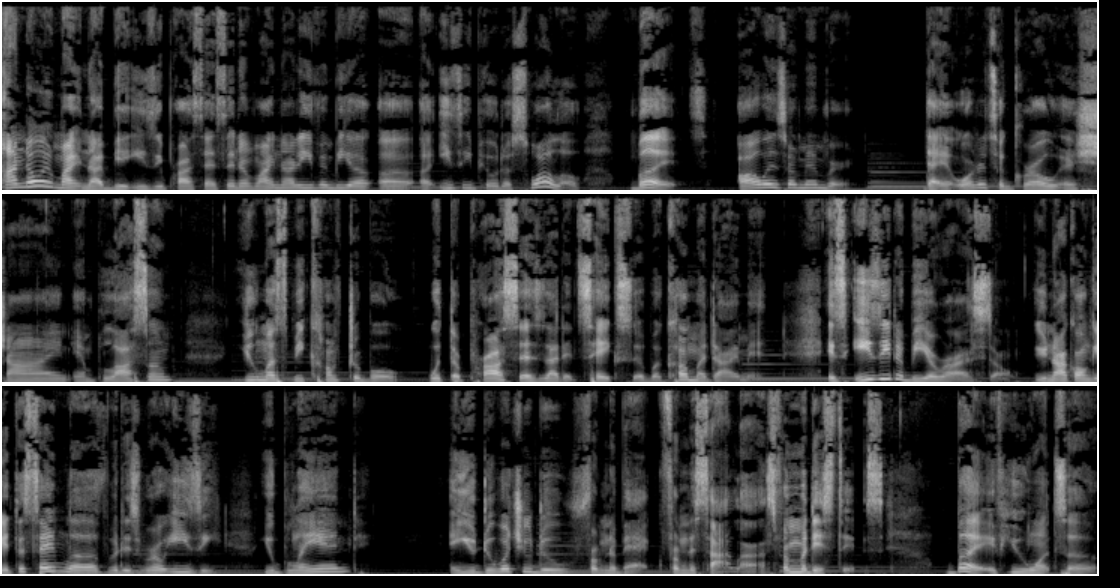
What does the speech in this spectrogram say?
I know it might not be an easy process and it might not even be a, a, a easy pill to swallow. But always remember that in order to grow and shine and blossom, you must be comfortable with the process that it takes to become a diamond. It's easy to be a rhinestone. You're not going to get the same love, but it's real easy. You blend and you do what you do from the back, from the sidelines, from a distance. But if you want to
